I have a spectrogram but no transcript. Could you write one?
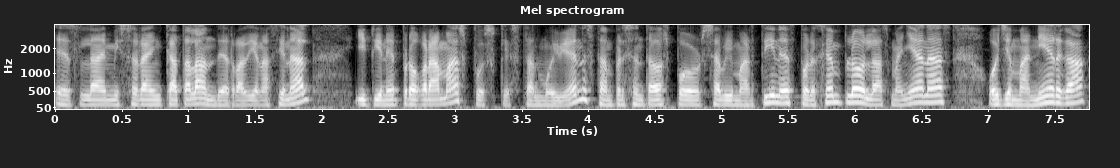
es la emisora en catalán de Radio Nacional y tiene programas pues que están muy bien, están presentados por Xavi Martínez, por ejemplo, en las mañanas, o Gemma Nierga,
